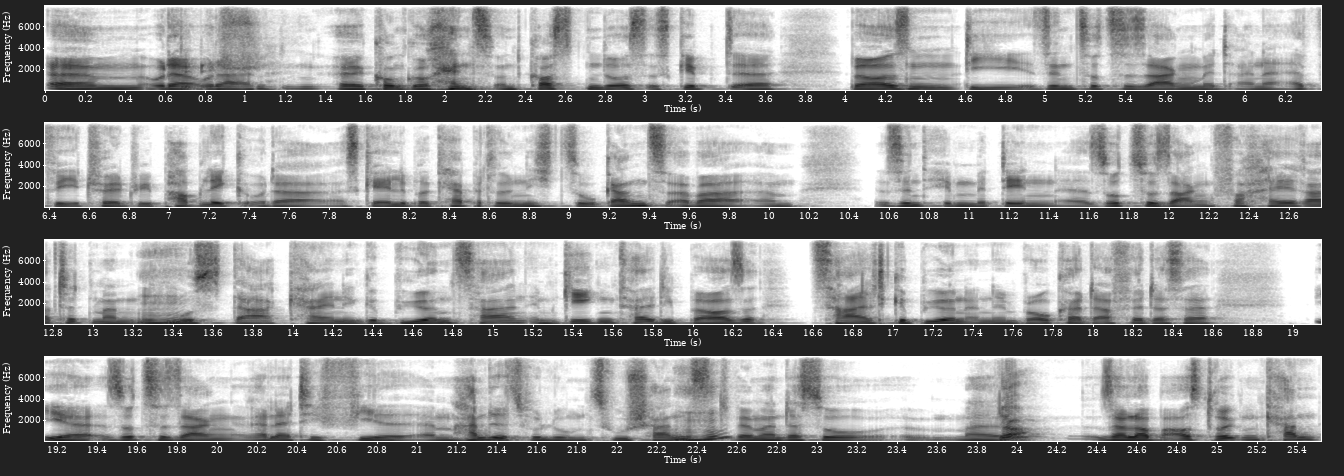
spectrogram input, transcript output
Ähm, oder oder äh, Konkurrenz und kostenlos. Es gibt äh, Börsen, die sind sozusagen mit einer App wie Trade Republic oder Scalable Capital nicht so ganz, aber ähm, sind eben mit denen äh, sozusagen verheiratet. Man mhm. muss da keine Gebühren zahlen. Im Gegenteil, die Börse zahlt Gebühren an den Broker dafür, dass er ihr sozusagen relativ viel ähm, Handelsvolumen zuschanzt, mhm. wenn man das so äh, mal ja. salopp ausdrücken kann.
